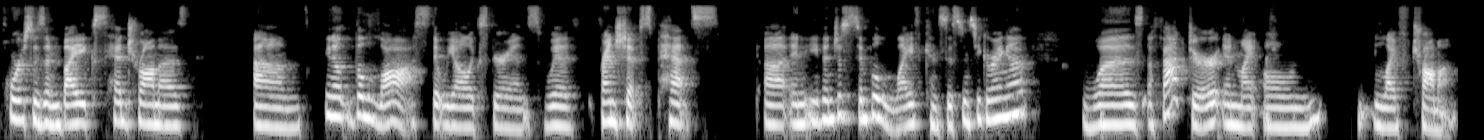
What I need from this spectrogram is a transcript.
horses and bikes, head traumas, um, you know, the loss that we all experience with friendships, pets, uh, and even just simple life consistency growing up was a factor in my own life trauma.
